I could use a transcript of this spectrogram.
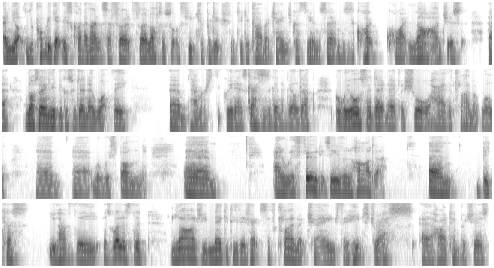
and you will probably get this kind of answer for, for a lot of sort of future predictions due to climate change because the uncertainties are quite quite large. As uh, not only because we don't know what the um, how much the greenhouse gases are going to build up, but we also don't know for sure how the climate will um, uh, will respond. Um, and with food, it's even harder um, because you have the as well as the largely negative effects of climate change, the heat stress, uh, high temperatures,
